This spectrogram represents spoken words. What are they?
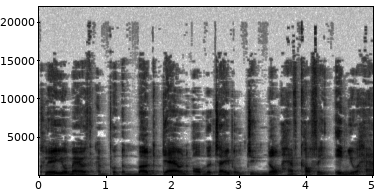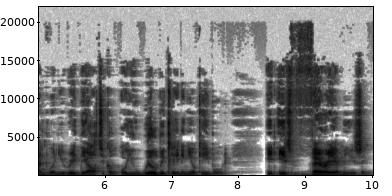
clear your mouth and put the mug down on the table. Do not have coffee in your hand when you read the article, or you will be cleaning your keyboard. It is very amusing.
